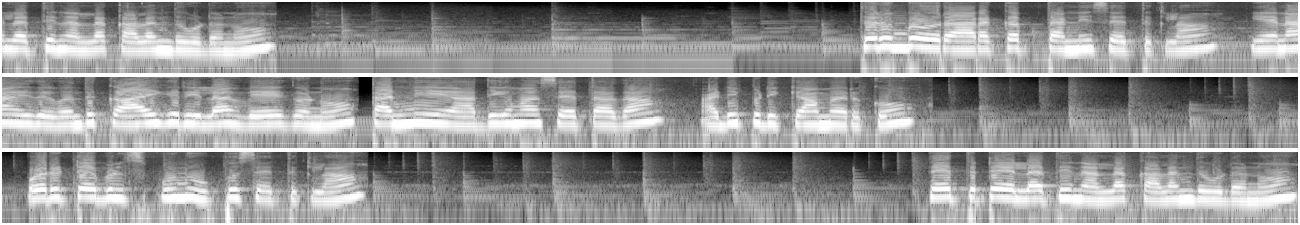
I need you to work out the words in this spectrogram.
எல்லாத்தையும் நல்லா கலந்து விடணும். திரும்ப ஒரு அரை கப் தண்ணி சேர்த்துக்கலாம். ஏன்னா இது வந்து காய்கறிலாம் வேகணும். தண்ணி அதிகமாக சேர்த்தாதான் அடி பிடிக்காமல் இருக்கும். ஒரு டேபிள் ஸ்பூன் உப்பு சேர்த்துக்கலாம். சேர்த்துட்டு எல்லாத்தையும் நல்லா கலந்து விடணும்.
